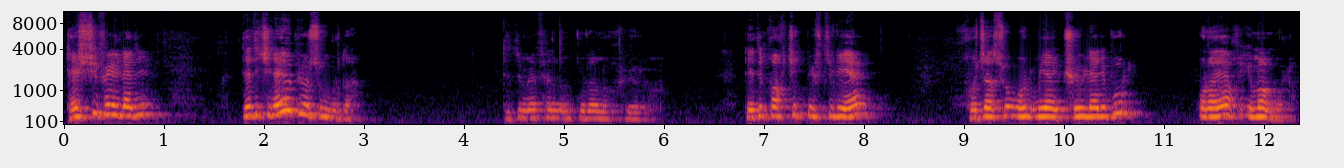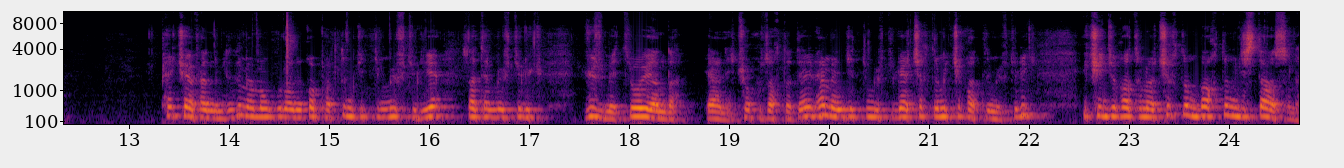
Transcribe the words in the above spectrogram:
Teşrif eyledi. Dedi ki ne yapıyorsun burada? Dedim efendim Kur'an okuyorum. Dedi kalk git müftülüğe. Hocası olmayan köyleri bul. Oraya imam ol. Peki efendim dedim. Hemen Kur'an'ı kapattım. Gittim müftülüğe. Zaten müftülük 100 metre o yanda. Yani çok uzakta değil. Hemen gittim müftülüğe çıktım. iki katlı müftülük. İkinci katına çıktım. Baktım liste asılı.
